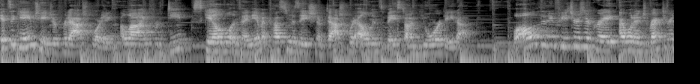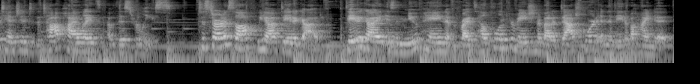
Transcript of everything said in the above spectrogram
It's a game changer for dashboarding, allowing for deep, scalable, and dynamic customization of dashboard elements based on your data. While all of the new features are great, I want to direct your attention to the top highlights of this release. To start us off, we have Data Guide. Data Guide is a new pane that provides helpful information about a dashboard and the data behind it.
